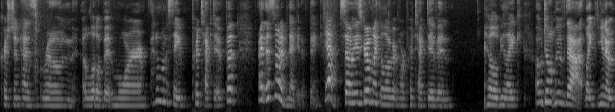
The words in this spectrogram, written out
Christian has grown a little bit more, I don't want to say protective, but I, that's not a negative thing. Yeah. So he's grown like a little bit more protective and he'll be like, oh don't move that like you know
